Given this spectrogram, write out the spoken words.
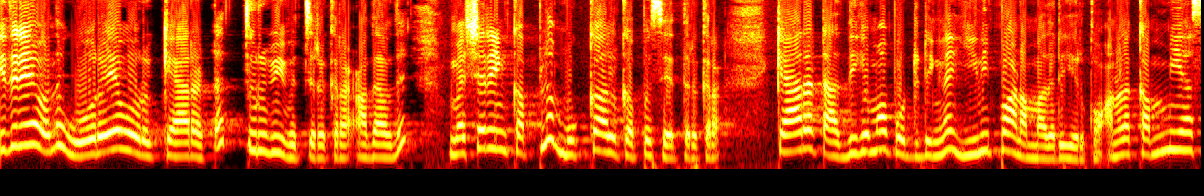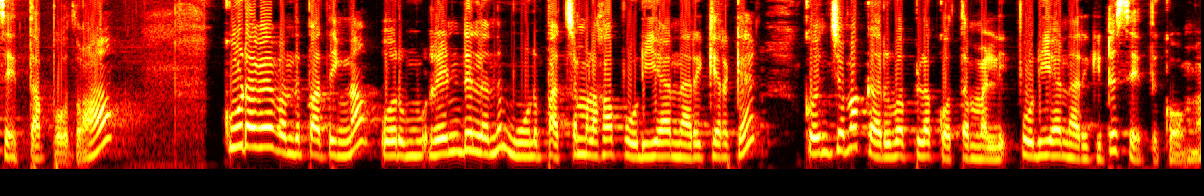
இதிலே வந்து ஒரே ஒரு கேரட்டை துருவி வச்சுருக்கிறேன். அதாவது மெஷரிங் கப்பில் முக்கால் கப்பு சேர்த்துருக்குறேன். கேரட் அதிகமாக போட்டுட்டிங்கன்னா இனிப்பான மாதிரி இருக்கும். அதனால் கம்மியாக சேர்த்தா போதும். கூடவே வந்து பார்த்திங்கன்னா ஒரு ரெண்டுலேருந்து மூணு பச்சை மிளகா பொடியாக நறுக்கிறக்க கொஞ்சமாக கருவேப்பிலை கொத்தமல்லி பொடியாக நறுக்கிட்டு சேர்த்துக்கோங்க.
